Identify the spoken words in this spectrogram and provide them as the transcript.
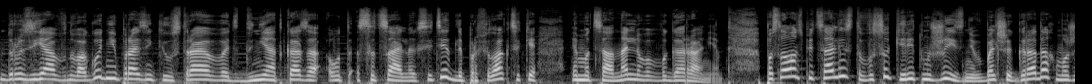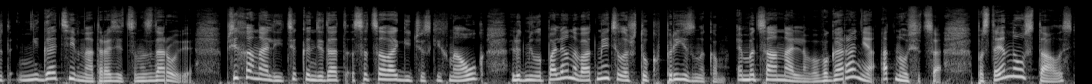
друзья, в новогодние праздники устраивать дни отказа от социальных сетей для профилактики эмоционального выгорания. По словам специалистов, высокий ритм жизни в больших городах может негативно отразиться на здоровье. Психоаналитик, кандидат социологических наук Людмила Полянова отметила, что к признакам эмоционального выгорания относятся постоянная усталость,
